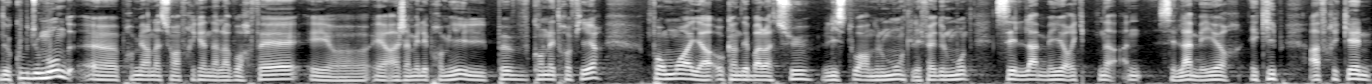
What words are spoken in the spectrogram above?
De Coupe du Monde, euh, première nation africaine à l'avoir fait et, euh, et à jamais les premiers, ils peuvent qu'en être fiers. Pour moi, il n'y a aucun débat là-dessus. L'histoire nous le montre, les faits nous le montrent. C'est la meilleure équipe, c'est la meilleure équipe africaine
